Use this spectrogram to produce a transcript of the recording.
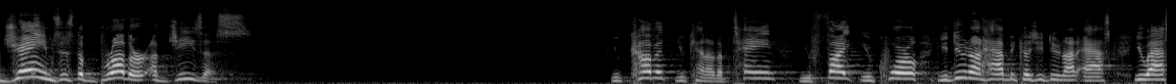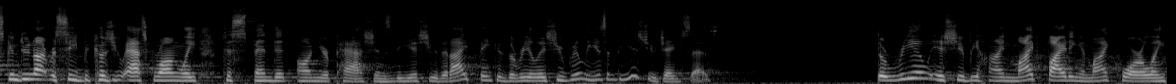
James is the brother of Jesus. You covet, you cannot obtain. You fight, you quarrel. You do not have because you do not ask. You ask and do not receive because you ask wrongly to spend it on your passions. The issue that I think is the real issue really isn't the issue, James says. The real issue behind my fighting and my quarreling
